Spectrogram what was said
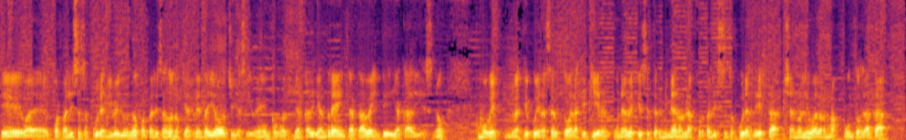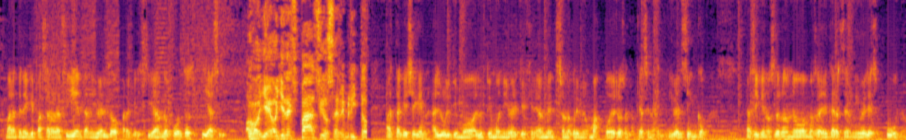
eh, fortalezas oscuras nivel 1, fortalezas 2 nos quedan 38 y así, ¿ven? Como de acá quedan 30, acá 20 y acá 10, ¿no? Como ven, no es que pueden hacer todas las que quieren, una vez que se terminaron las fortalezas oscuras de esta, ya no les va a dar más puntos de acá, van a tener que pasar a la siguiente, a nivel 2, para que les siga dando puntos y así. Oye, oye, despacio, cerebrito hasta que lleguen al último, al último nivel, que generalmente son los gremios más poderosos los que hacen el nivel 5. Así que nosotros nos vamos a dedicar a hacer niveles 1.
